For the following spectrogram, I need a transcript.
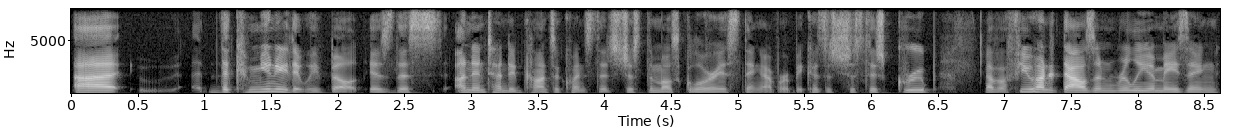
Uh, the community that we've built is this unintended consequence that's just the most glorious thing ever because it's just this group of a few hundred thousand really amazing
